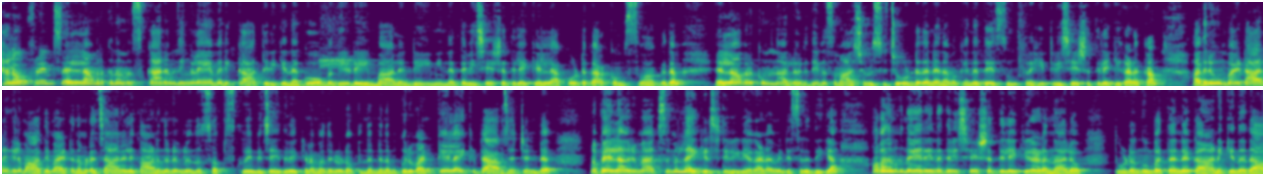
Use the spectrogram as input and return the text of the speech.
ഹലോ ഫ്രണ്ട്സ് എല്ലാവർക്കും നമസ്കാരം. നിങ്ങളെ ഏവരും കാത്തിരിക്കുന്ന ഗോപതിയുടെയും ബാലന്റെയും ഇന്നത്തെ വിശേഷത്തിലേക്ക് എല്ലാ കൂട്ടുകാർക്കും സ്വാഗതം. എല്ലാവർക്കും നല്ലൊരു ദിവസം ആശംസിച്ചുകൊണ്ട് തന്നെ നമുക്ക് ഇന്നത്തെ സൂപ്പർ ഹിറ്റ് വിശേഷത്തിലേക്ക് കടക്കാം. അതിനു മുമ്പായിട്ട് ആരെങ്കിലും ആദ്യമായിട്ട് നമ്മുടെ ചാനൽ കാണുന്നുണ്ടെങ്കിൽ ഒന്ന് സബ്സ്ക്രൈബ് ചെയ്ത് വെക്കണം. അതിനോടൊപ്പം തന്നെ നമുക്കൊരു വൺ കെ ലൈക്ക് ടാർജറ്റ് ഉണ്ട്. അപ്പോൾ എല്ലാവരും മാക്സിമം ലൈക്ക് അടിച്ചിട്ട് വീഡിയോ കാണാൻ വേണ്ടി ശ്രദ്ധിക്കുക. അപ്പോൾ നമുക്ക് നേരെ ഇന്നത്തെ വിശേഷത്തിലേക്ക് കടന്നാലോ. തുടങ്ങുമ്പോൾ തന്നെ കാണിക്കുന്നത് ആ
